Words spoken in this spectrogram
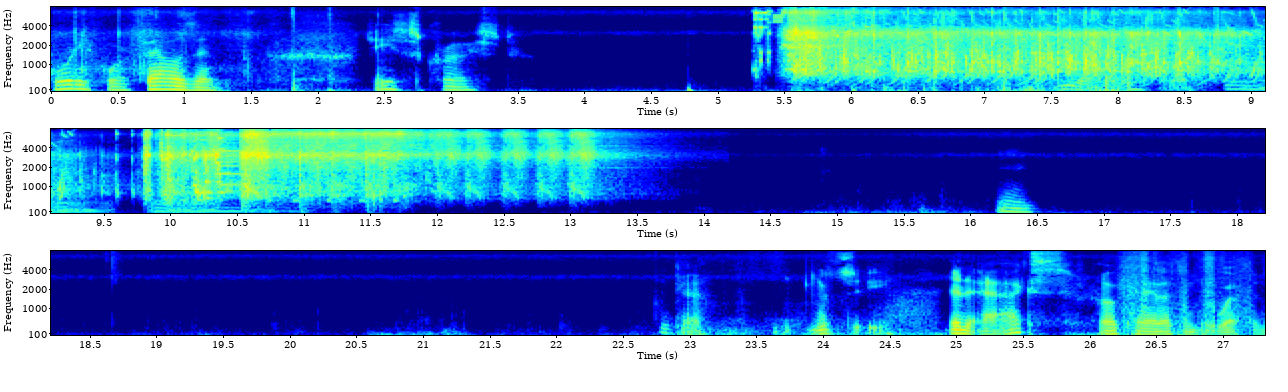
Forty-four thousand. Jesus Christ. Hmm. Okay. Let's see. An axe. Okay, that's a new weapon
